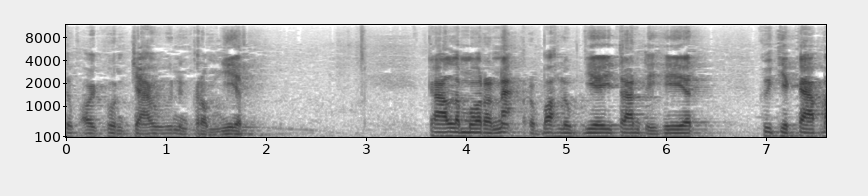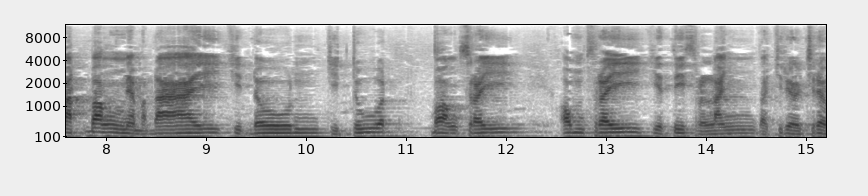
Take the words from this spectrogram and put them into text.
ទុកឲ្យកូនចៅនិងក្រុមញាតិកាលមរណៈរបស់លោកយាយត្រាន់តិហេតគឺជាការបាត់បង់អ្នកម្ដាយជីដូនជីទួត បងស្រី អ៊ំស្រីជាទីស្រឡាញ់ដ៏ជ្រាលជ្រៅ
